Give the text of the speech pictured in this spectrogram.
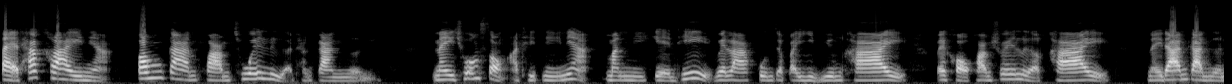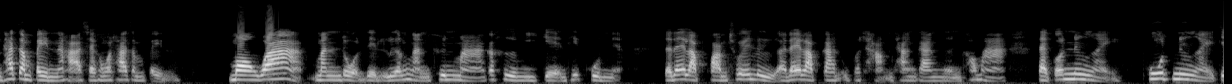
แต่ถ้าใครเนี่ยต้องการความช่วยเหลือทางการเงิน ในช่วงสองอาทิตย์นี้เนี่ยมันมีเกณฑ์ที่เวลาคุณจะไปหยิบยืมใคร ไปขอความช่วยเหลือใคร ในด้านการเงินถ้าจำเป็นนะคะ ใช้คำว่าถ้าจำเป็น มองว่ามันโดดเด่นเรื่องนั้นขึ้นมา ก็คือมีเกณฑ์ที่คุณเนี่ยจะได้รับความช่วยเหลือได้รับการอุปถัมภ์ทางการเงินเข้ามา แต่ก็เหนื่อยพูดเหนื่อย เจ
